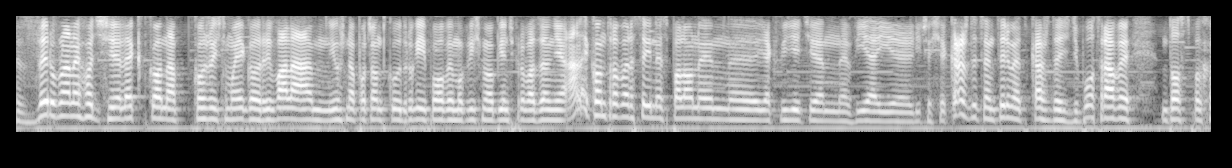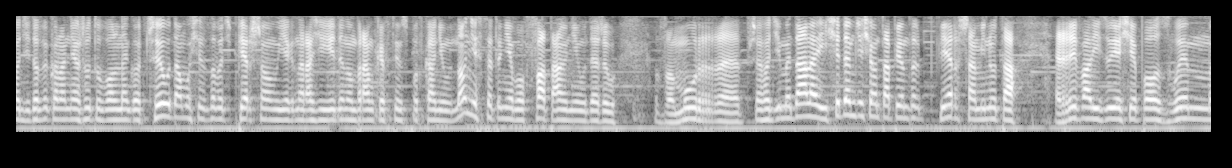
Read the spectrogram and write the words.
wyrównane, choć lekko na korzyść mojego rywala. Już na początku drugiej połowy mogliśmy objąć prowadzenie, ale kontrowersyjny, spalony. Jak widzicie, VA liczy się każdy centymetr, każde źdźbło trawy. Dost podchodzi do wykonania rzutu wolnego. Czy uda mu się zdobyć pierwszą, jak na razie jedyną bramkę w tym spotkaniu? No niestety nie, bo fatalnie uderzył w mur. Przechodzimy dalej. 71 minuta rywalizuje się po złym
